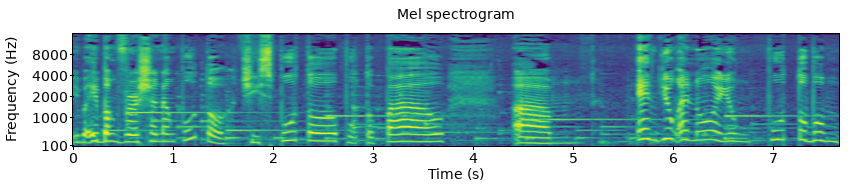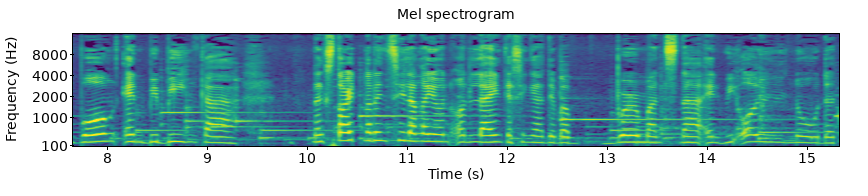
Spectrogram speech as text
Iba-ibang version ng puto. Cheese puto, puto pau, um, And yung ano, yung puto bumbong and bibingka. Nag-start na rin sila ngayon online kasi nga 'di ba Months na and we all know that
